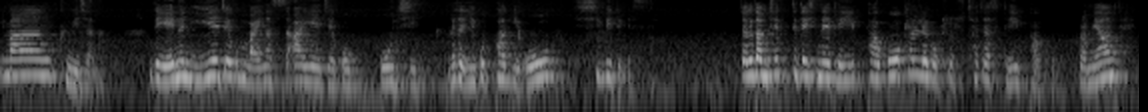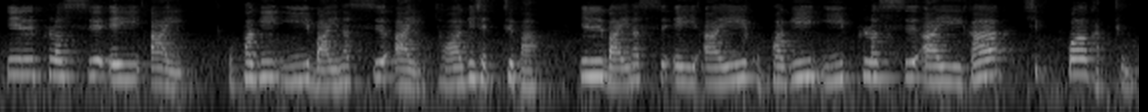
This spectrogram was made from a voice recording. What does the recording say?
이만큼이잖아 근데 얘는 2의 제곱 마이너스 i의 제곱 5지. 그래서 2 곱하기 5, 10이 되겠어. 자, 그 다음 z 대신에 대입하고 켤레 복소수 찾아서 대입하고 그러면 1 플러스 ai 곱하기 2 마이너스 i 더하기 z 바 1 마이너스 ai 곱하기 2 플러스 i가 10과 같은 거.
